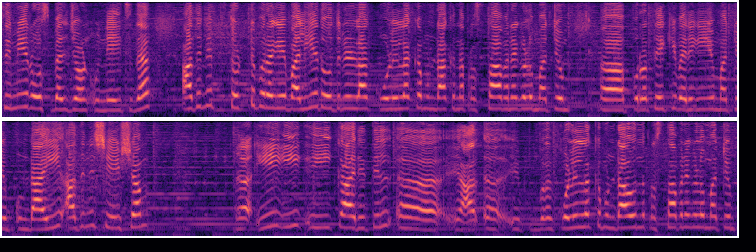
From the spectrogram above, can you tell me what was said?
സിമി റോസ്ബെൽ ജോൺ ഉന്നയിച്ചത്. അതിന് തൊട്ടുപിറകെ വലിയ തോതിലുള്ള കൂളിളക്കമുണ്ടാക്കുന്ന പ്രസ്താവനകളും മറ്റും പുറത്തേക്ക് വരികയും മറ്റും ഉണ്ടായി. അതിനുശേഷം ഈ ഈ ഈ കാര്യത്തിൽ കൊള്ളിളക്കമുണ്ടാവുന്ന പ്രസ്താവനകളും മറ്റും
